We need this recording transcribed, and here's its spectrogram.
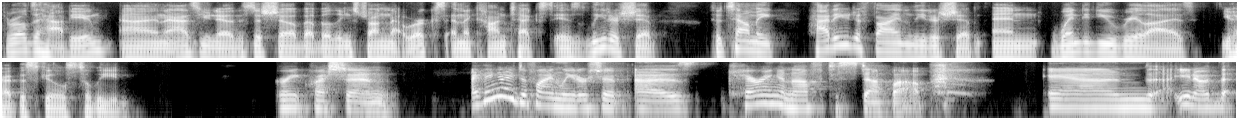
Thrilled to have you. And as you know, this is a show about building strong networks, and the context is leadership. So tell me, how do you define leadership, and when did you realize you had the skills to lead? Great question. I think I define leadership as caring enough to step up. and, you know, th-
